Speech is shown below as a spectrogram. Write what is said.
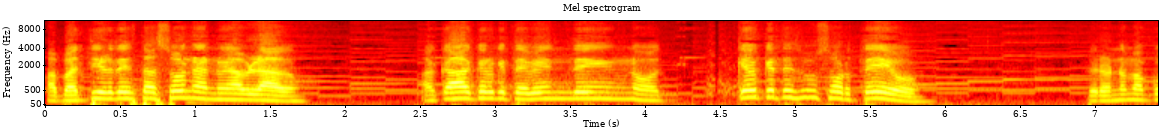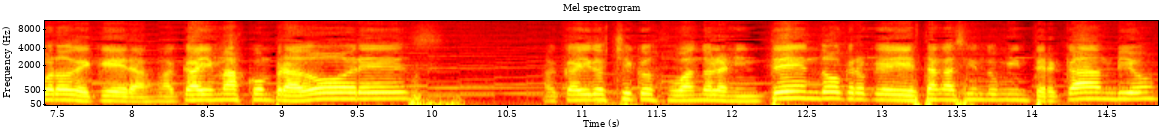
A partir de esta zona no he hablado. Acá creo que te venden... No, creo que este es un sorteo. Pero no me acuerdo de qué era. Acá hay más compradores. Acá hay dos chicos jugando a la Nintendo. Creo que están haciendo un intercambio.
